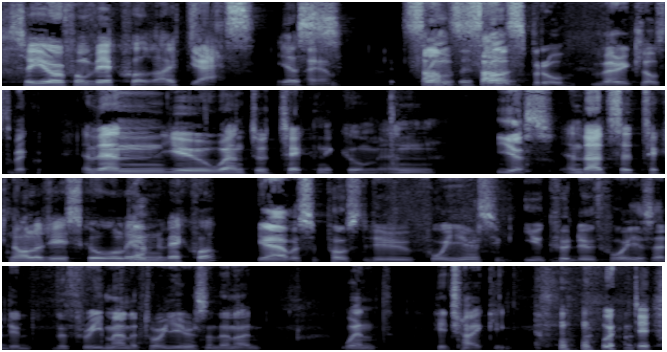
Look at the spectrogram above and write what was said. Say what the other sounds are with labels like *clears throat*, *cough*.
so, you're from Växjö, right? yes. Yes. I am. From- Sans, from- Sandsbro, very close to Växjö. And then you went to Teknikum, and Yes. and that's a technology school Yeah. in Växjö. Yeah, I was supposed to do four years. You, you could do four years. I did the three mandatory years, and then I went hitchhiking. *laughs* Did,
